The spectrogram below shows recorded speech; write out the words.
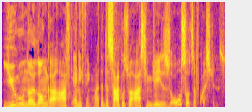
You will no longer ask anything. Right? The disciples were asking Jesus all sorts of questions.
